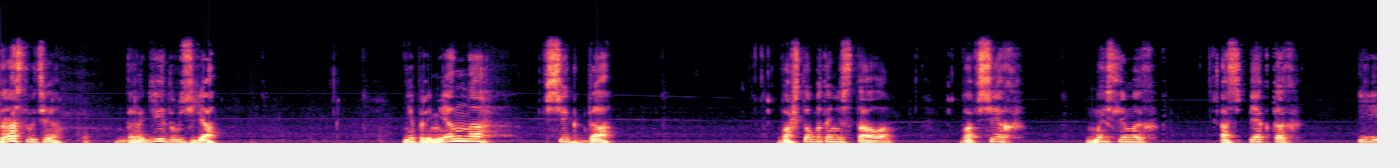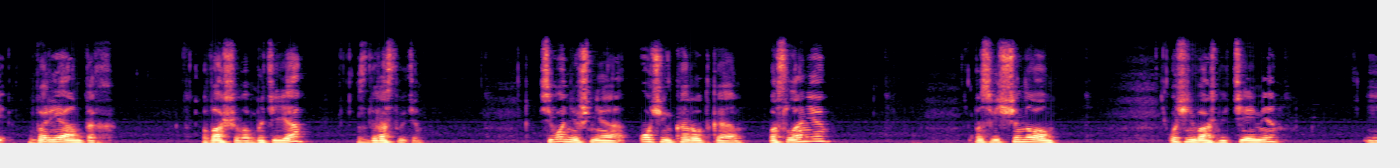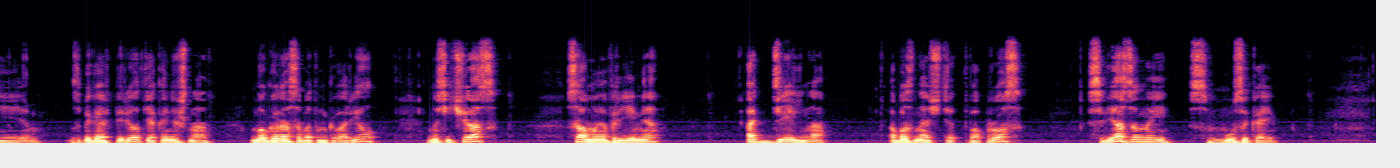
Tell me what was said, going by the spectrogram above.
Здравствуйте, дорогие друзья! Непременно, всегда, во что бы то ни стало, во всех мыслимых аспектах и вариантах вашего бытия, здравствуйте! Сегодняшнее очень короткое послание посвящено очень важной теме. И забегая вперед, я, конечно, много раз об этом говорил, но сейчас самое время отдельно обозначить этот вопрос, связанный с музыкой.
